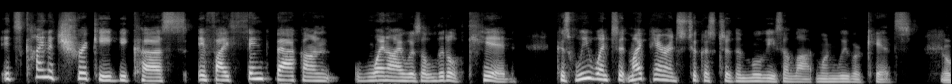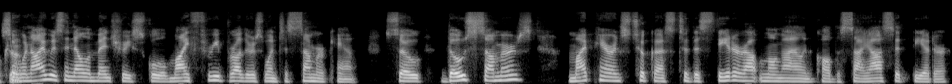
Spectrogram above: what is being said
it's kind of tricky because if I think back on when I was a little kid, because we went to, my parents took us to the movies a lot when we were kids. Okay. So when I was in elementary school, my three brothers went to summer camp. So those summers, my parents took us to this theater out in Long Island called the Syosset Theater,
